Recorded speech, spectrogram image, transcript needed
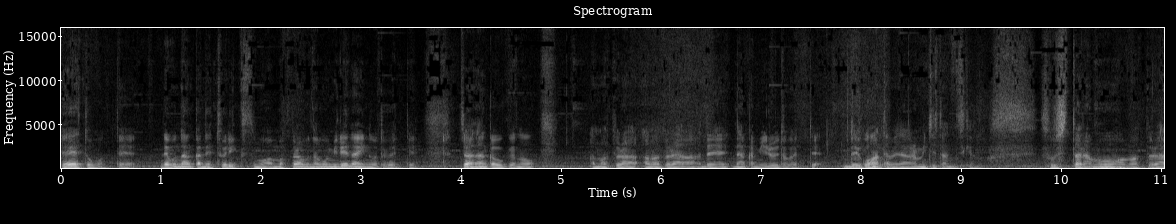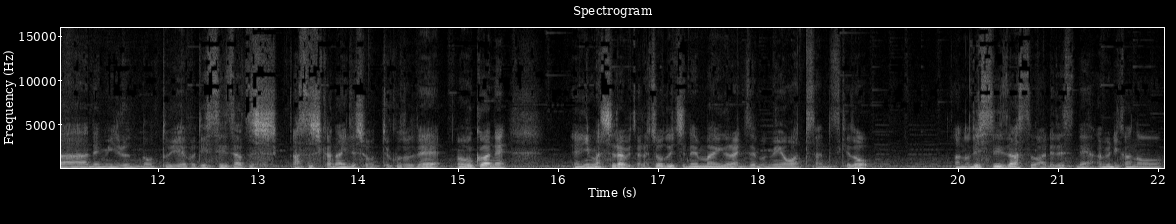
えー、と思って。でもなんかネットリックスもアマプラも何も見れないのとか言ってじゃあなんか僕のアマプラアマプラでなんか見るとか言って。でご飯食べながら見てたんですけど。そしたらもうアマプラで見るのといえば「This is Us」しかないでしょうっていうことで、まあ、僕はね今調べたらちょうど1年前ぐらいに全部見終わってたんですけどあの「This is Us」はあれですね。アメリカの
